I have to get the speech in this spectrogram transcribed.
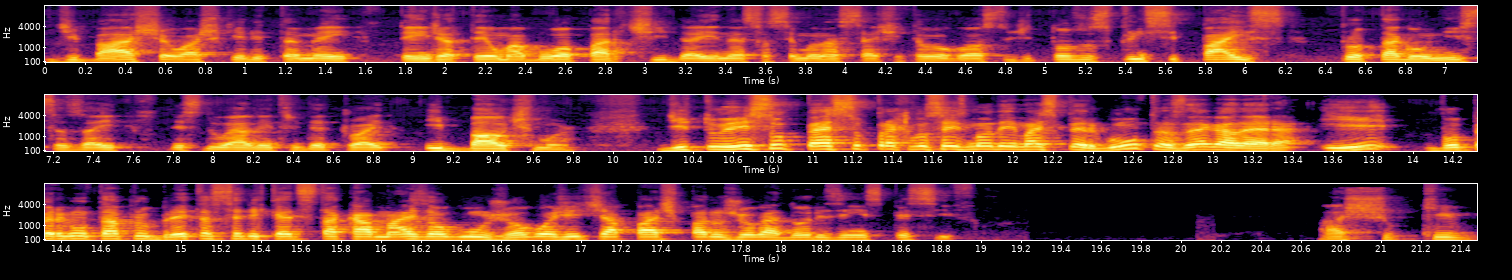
de baixa, eu acho que ele também tende a ter uma boa partida aí nessa semana 7. Então eu gosto de todos os principais protagonistas aí desse duelo entre Detroit e Baltimore. Dito isso, peço para que vocês mandem mais perguntas, né, galera? E vou perguntar para o Breta se ele quer destacar mais algum jogo ou a gente já parte para os jogadores em específico. Acho que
